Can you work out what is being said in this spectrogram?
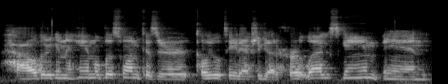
how they're going to handle this one because Khalil Tate actually got hurt last game, and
